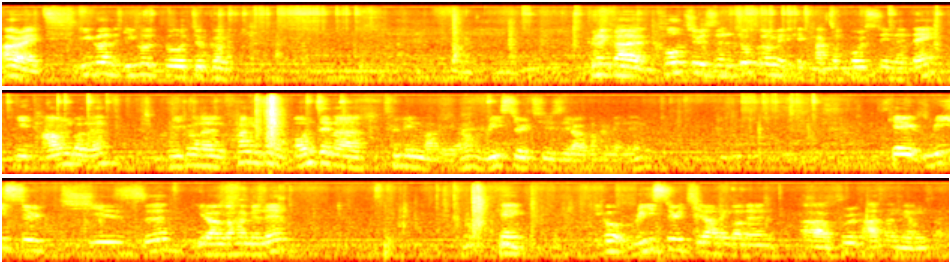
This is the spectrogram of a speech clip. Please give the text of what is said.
Alright. 이건 이것도 조금 그러니까 cultures는 조금 이렇게 가끔 볼 수 있는데 이 다음 거는 이거는 항상 언제나 틀린 말이에요. researches이라고 하면은 이렇게 researches이라고 하면은 오케이 이거 research이라는 거는 어, 불가산 명사예요.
